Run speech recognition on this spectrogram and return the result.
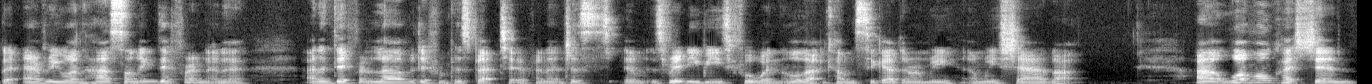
That everyone has something different and a and a different love, a different perspective, and it just it's really beautiful when all that comes together and we and we share that. Uh, one more question:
